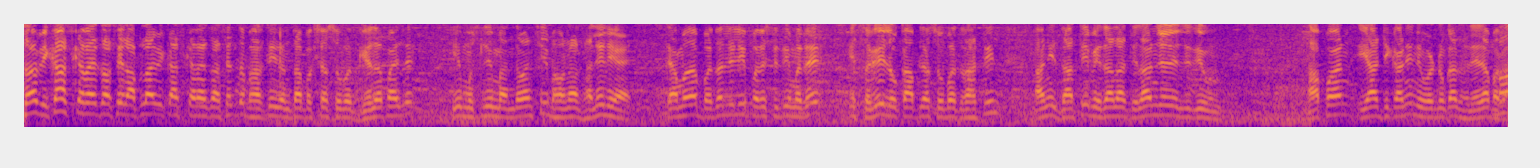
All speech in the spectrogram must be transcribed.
चा विकास करायचा असेल आपला विकास करायचा असेल तर भारतीय जनता पक्षासोबत गेलं पाहिजे. ही मुस्लिम बांधवांची भावना झालेली आहे. त्यामुळं बदललेली परिस्थितीमध्ये ही सगळी लोकं आपल्यासोबत राहतील आणि जातीभेदाला तिलांजली देऊन आपण या ठिकाणी निवडणुका झालेल्या बघा.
